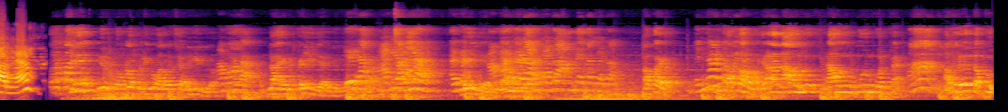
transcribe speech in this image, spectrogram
பாருங்க. தப்பாயிடும். ஏன்னா நான் வந்து நான் வந்து ஊரும் போட்டேன் அதுவே தப்பு.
